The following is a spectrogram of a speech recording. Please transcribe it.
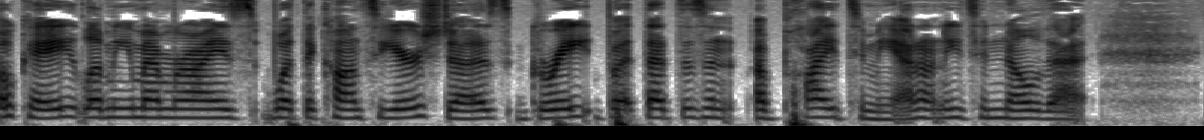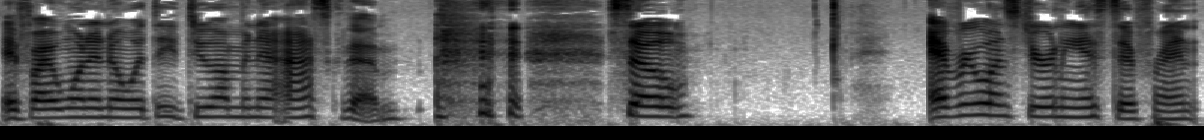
Okay, let me memorize what the concierge does. Great, but that doesn't apply to me. I don't need to know that. If I want to know what they do, I'm going to ask them. so, everyone's journey is different.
